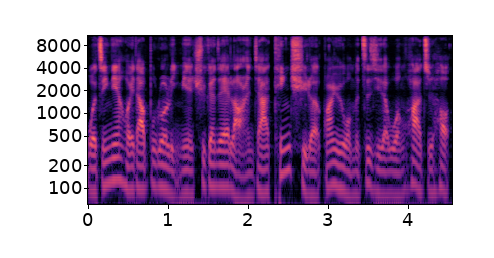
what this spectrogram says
我今天回到部落里面去跟这些老人家听取了关于我们自己的文化之后，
